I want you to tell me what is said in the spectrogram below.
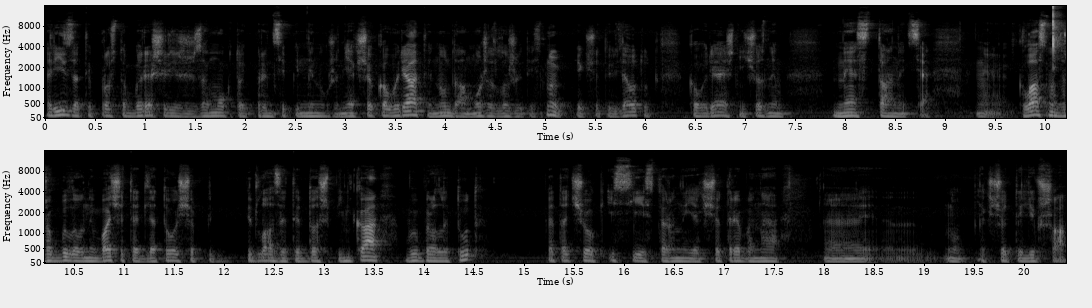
різати, просто береш ріжеш замок, той в принципі не нужен. Якщо ковиряти, ну да, може зложитись. Ну, якщо ти взяв тут, ковиряєш, нічого з ним не станеться. Е, Класно зробили вони, бачите, для того, щоб підлазити до шпінька, вибрали тут п'ятачок і з цієї сторони, якщо треба на е, ну, якщо ти лівша.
